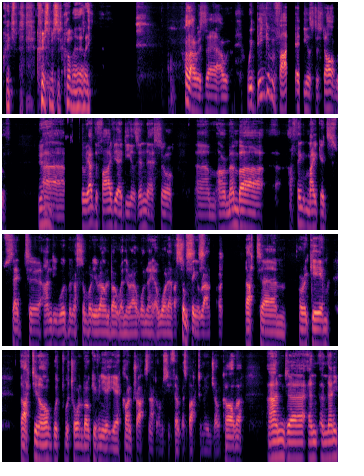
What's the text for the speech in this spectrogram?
Christmas has come early? Well, I was uh, we'd been given five year deals to start with. Yeah. Uh, we had the five year deals in there. So um, I remember, I think Mike had said to Andy Woodman or somebody around about when they were out one night or whatever, something around that, um, or a game that, you know, we're, we're talking about giving you a year contracts. And that obviously filters back to me and John Carver. And uh, and and then he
